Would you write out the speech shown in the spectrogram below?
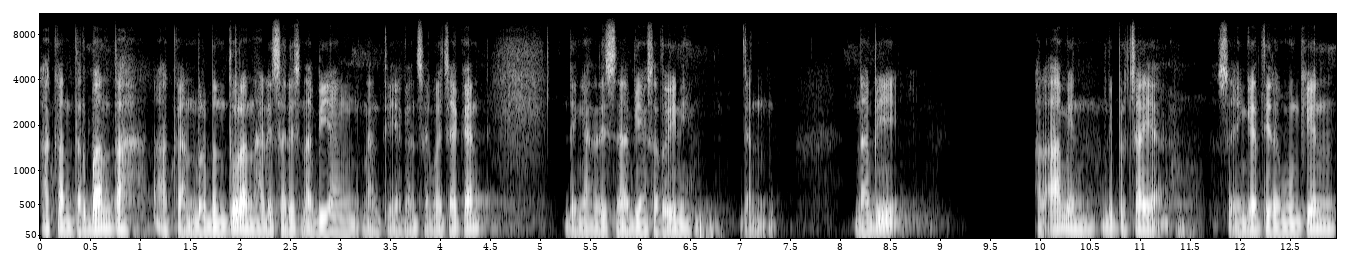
akan terbantah, akan berbenturan hadis-hadis Nabi yang nanti akan saya bacakan dengan hadis Nabi yang satu ini. Dan Nabi Al-Amin dipercaya sehingga tidak mungkin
